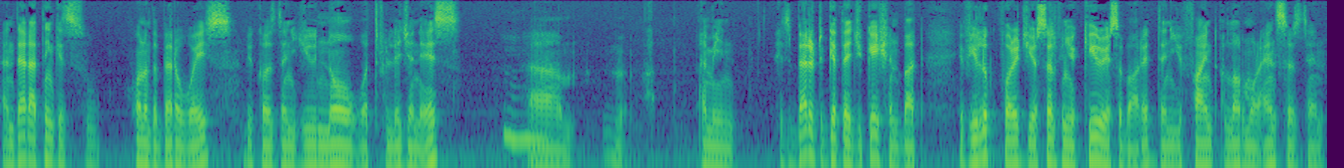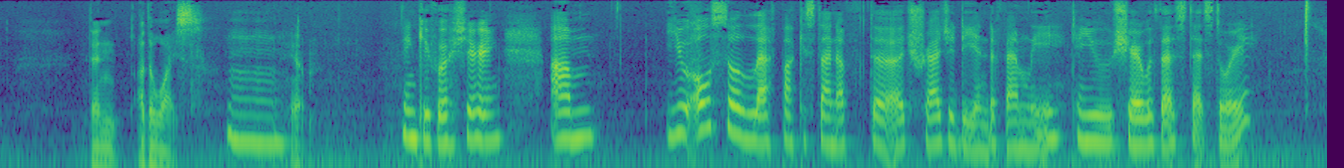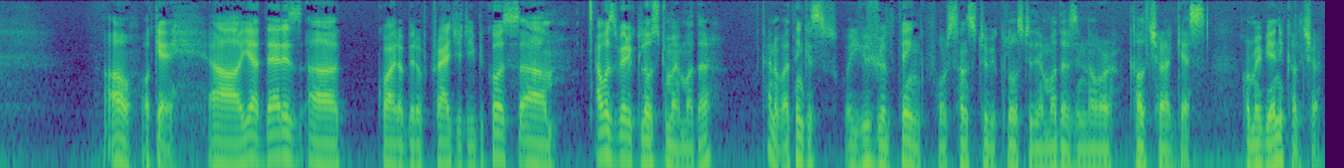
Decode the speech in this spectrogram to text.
and that I think is one of the better ways because then you know what religion is. Um, I mean, it's better to get the education, but if you look for it yourself and you're curious about it, then you find a lot more answers than than otherwise. Yeah. Thank you for sharing. Um, you also left Pakistan after a tragedy in the family. Can you share with us that story? Oh, okay. Uh, yeah, that is uh, quite a bit of tragedy because um, I was very close to my mother. Kind of, I think it's a usual thing for sons to be close to their mothers in our culture, I guess, or maybe any culture.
